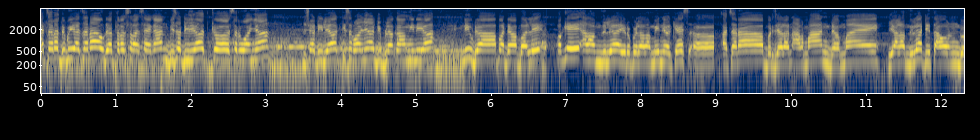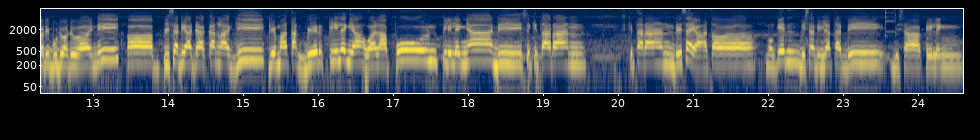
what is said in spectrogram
acara demi acara udah terselesaikan. Bisa dilihat keseruannya. Bisa dilihat keseruannya di belakang ini ya. Ini udah pada balik. Oke, alhamdulillah ya irupi alamin ya guys. Uh, acara berjalan aman, damai. Ya alhamdulillah di tahun 2022 ini uh, bisa diadakan lagi Gema Takbir keliling ya. Walaupun kelilingnya di sekitaran sekitaran desa ya atau mungkin bisa dilihat tadi bisa keliling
